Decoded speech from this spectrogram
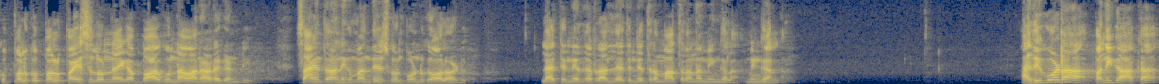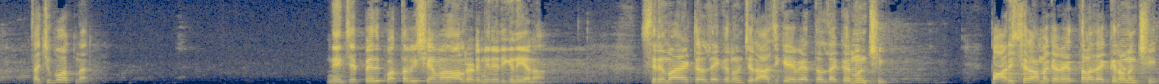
కుప్పలు కుప్పలు పైసలు ఉన్నాయిగా బాగున్నావా అని అడగండి. సాయంత్రానికి మంది వేసుకొని పండుకోవాలాడు లేకపోతే నిద్ర రాదు లేకపోతే నిద్ర మాత్రాన మింగల మింగాల. అది కూడా పనిగాక చచ్చిపోతున్నారు. నేను చెప్పేది కొత్త విషయమా? ఆల్రెడీ మీరు ఎదిగినయనా? సినిమా యాక్టర్ల దగ్గర నుంచి రాజకీయవేత్తల దగ్గర నుంచి పారిశ్రామికవేత్తల దగ్గర నుంచి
